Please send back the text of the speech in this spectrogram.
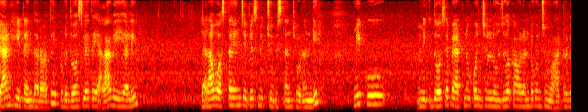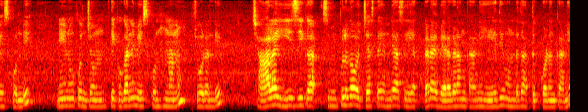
ప్యాన్ హీట్ అయిన తర్వాత ఇప్పుడు దోశలు అయితే ఎలా వేయాలి? ఎలా వస్తాయని చెప్పేసి మీకు చూపిస్తాను చూడండి. మీకు మీకు దోశ ప్యాట్ను కొంచెం లూజుగా కావాలంటే కొంచెం వాటర్ వేసుకోండి. నేను కొంచెం తెక్కుగానే వేసుకుంటున్నాను. చూడండి. చాలా ఈజీగా సింపుల్గా వచ్చేస్తాయండి. అసలు ఎక్కడ విరగడం కానీ ఏది ఉండదు అతుక్కోవడం కానీ.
